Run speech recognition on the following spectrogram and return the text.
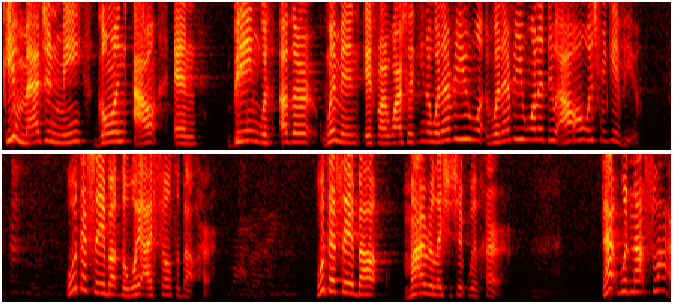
Can you imagine me going out and being with other women if my wife said, you know, whatever you, whatever you want to do, I'll always forgive you? What would that say about the way I felt about her? What would that say about my relationship with her? That would not fly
